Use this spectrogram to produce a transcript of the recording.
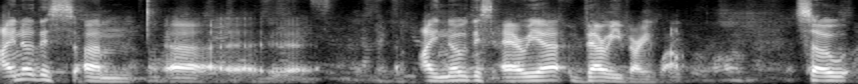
I know this. Um, uh, I know this area very, very well. So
